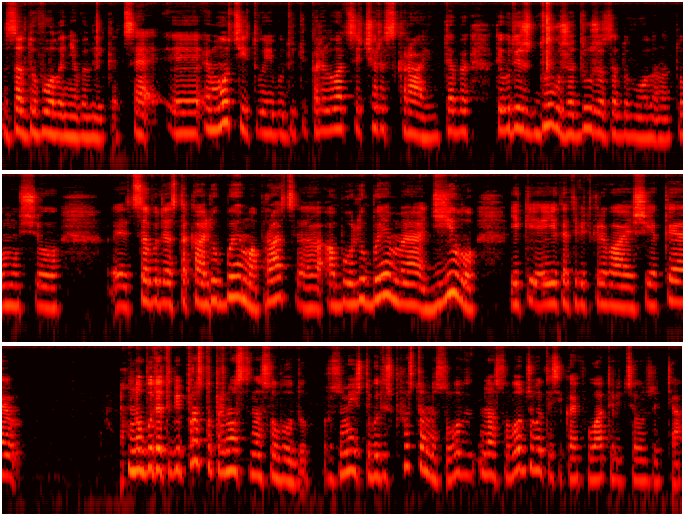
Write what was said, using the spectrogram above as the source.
задоволення велике. Це е, емоції твої будуть переливатися через край. Тебе ти будеш дуже-дуже задоволена, тому що е, це буде така любима праця або любиме діло, яке, яке ти відкриваєш, яке ну, буде тобі просто приносити насолоду. Розумієш, ти будеш просто насолод- насолоджуватись і кайфувати від цього життя.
